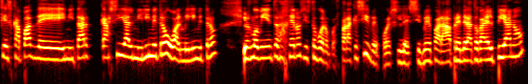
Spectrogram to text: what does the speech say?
que es capaz de imitar casi al milímetro o al milímetro los movimientos ajenos y esto, bueno, pues ¿para qué sirve? Pues les sirve para aprender a tocar el piano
